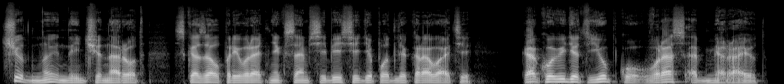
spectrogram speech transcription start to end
«Чудной нынче народ», — сказал привратник сам себе, сидя подле кровати. «Как увидят юбку, в раз обмирают.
